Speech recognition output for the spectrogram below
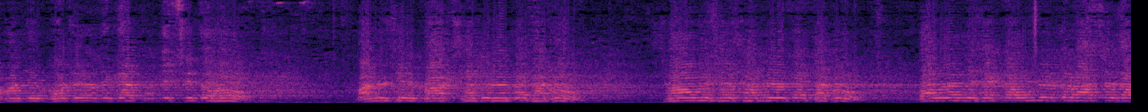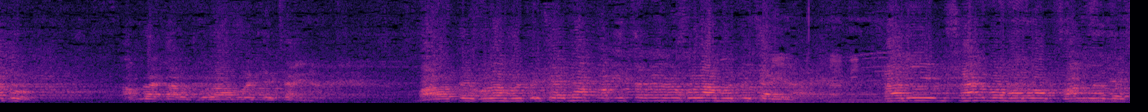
আমাদের ভোটের অধিকার প্রতিষ্ঠিত হোক, মানুষের বাক স্বাধীনতা থাকুক, সমাবেশের স্বাধীনতা থাকুক, বাংলাদেশ একটা উন্নত রাষ্ট্র থাকুক, আমরা কারও গোলাম হতে চাই না। ভারতের গোলাম হতে চাই না পাকিস্তানেরও গোলাম হতে চাই না। স্বাধীন সার্বভৌম বাংলাদেশ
